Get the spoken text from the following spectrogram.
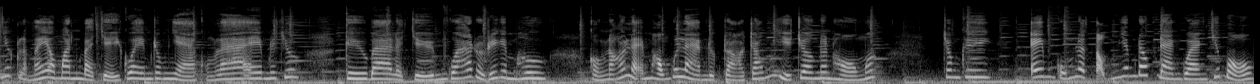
Nhất là mấy ông anh bà chị của em trong nhà còn la em nữa chứ. Kêu ba là chịu em quá rồi riết em hư. Còn nói là em không có làm được trò trống gì hết trơn nên hồn á Trong khi em cũng là tổng giám đốc đàng hoàng chứ bộ.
